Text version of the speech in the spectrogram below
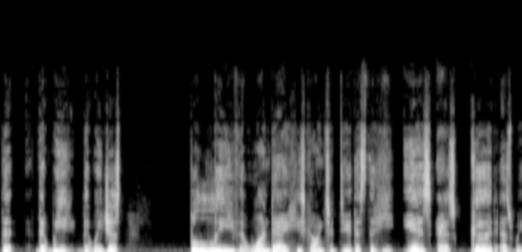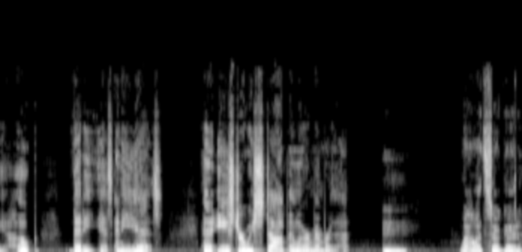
That that we that we just believe that one day he's going to do this, that he is as good as we hope that he is. And he is. And at Easter we stop and we remember that. Mm. Wow, that's so good.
